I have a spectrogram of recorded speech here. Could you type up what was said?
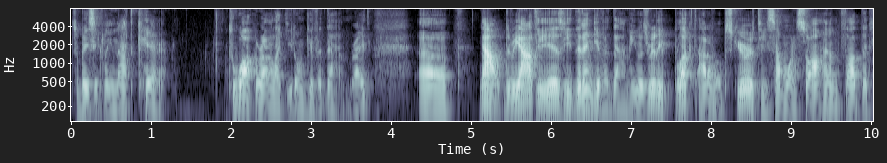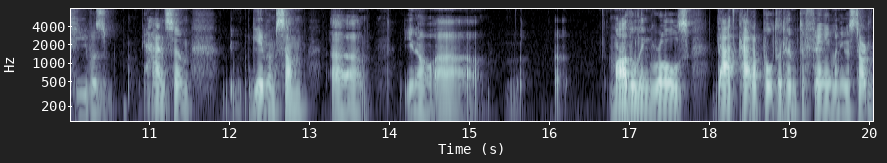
to basically not care, to walk around like you don't give a damn, right? Uh, now, the reality is he didn't give a damn. He was really plucked out of obscurity. Someone saw him, thought that he was handsome, gave him some, uh, you know, uh, modeling roles. That catapulted him to fame, and he started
